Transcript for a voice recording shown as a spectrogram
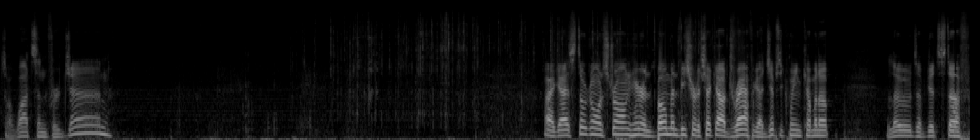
So Watson for John. All right, guys, still going strong here in Bowman. Be sure to check out Draft. We got Gypsy Queen coming up. Loads of good stuff.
